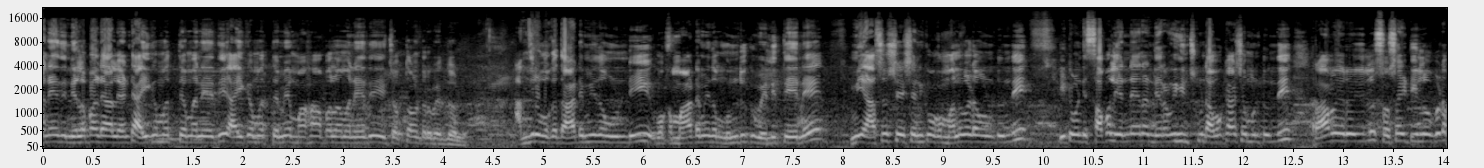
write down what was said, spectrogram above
అనేది నిలబడాలి అంటే ఐకమత్యం అనేది ఐకమత్యమే మహాబలం అనేది చెప్తా ఉంటారు పెద్దోళ్ళు. అందరూ ఒక దాటి మీద ఉండి ఒక మాట మీద ముందుకు వెళితేనే మీ అసోసియేషన్కి ఒక మనుగడ ఉంటుంది. ఇటువంటి సభలు ఎన్నైనా నిర్వహించుకునే అవకాశం ఉంటుంది. రాబోయే రోజుల్లో సొసైటీలో కూడా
